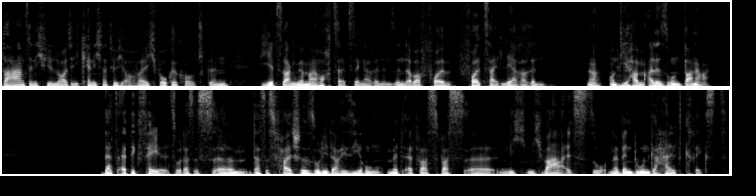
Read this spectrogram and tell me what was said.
wahnsinnig viele Leute, die kenne ich natürlich auch, weil ich Vocal Coach bin, die jetzt sagen wir mal Hochzeitssängerinnen sind, aber Voll, Vollzeitlehrerinnen. Ne? Und mhm. die haben alle so ein Banner that's epic fail. So, das ist, ähm, das ist falsche Solidarisierung mit etwas, was äh, nicht, nicht wahr ist. So, ne? Wenn du ein Gehalt kriegst,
